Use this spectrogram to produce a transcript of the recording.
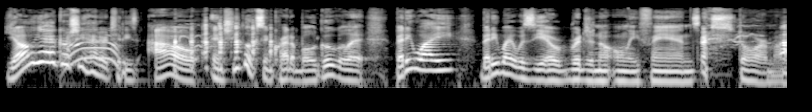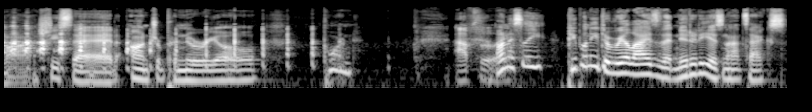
"Yo, yeah, girl, she had her titties out, and she looks incredible. Google it. Betty White. Betty White was the original OnlyFans star, mama. She said entrepreneurial porn. absolutely. Honestly, people need to realize that nudity is not sex.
